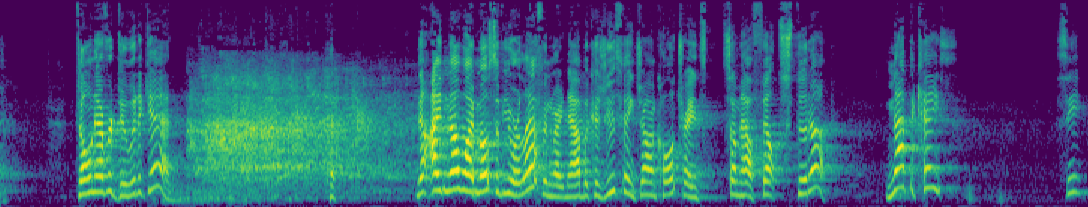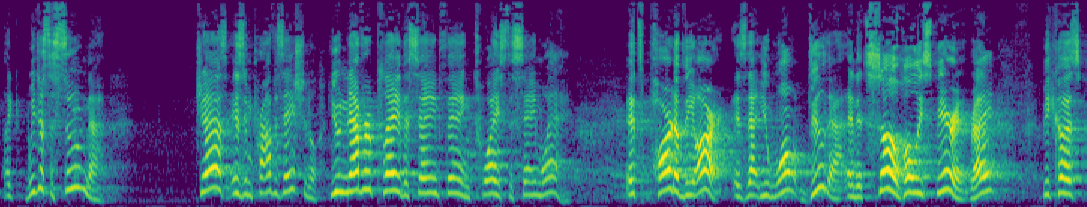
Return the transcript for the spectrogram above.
Don't ever do it again. now, I know why most of you are laughing right now because you think John Coltrane somehow felt stood up. Not the case. See, like we just assume that. Jazz is improvisational. You never play the same thing twice the same way. It's part of the art is that you won't do that. And it's so Holy Spirit, right? Because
